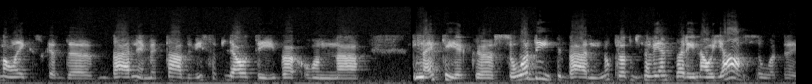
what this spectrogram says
man liekas, ka uh, bērniem ir tāda visatļautība un uh, netiek uh, sodīti bērni. Nu, protams, neviens arī nav jāsoda.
